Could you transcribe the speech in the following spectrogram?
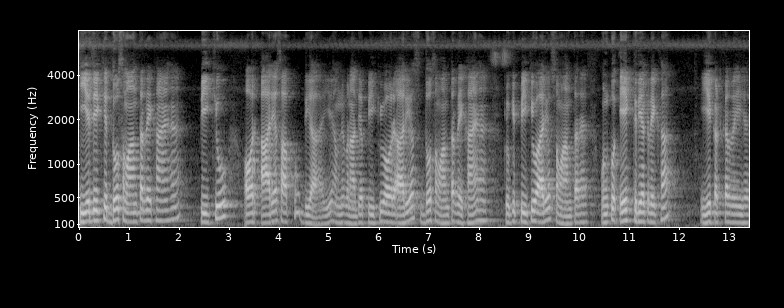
कि ये देखिए दो समांतर रेखाएँ हैं। पी क्यू और आर एस आपको दिया है। ये हमने बना दिया पी क्यू और आर एस दो समांतर रेखाएँ हैं, क्योंकि पी क्यू आर एस समांतर है। उनको एक त्रियक रेखा ये कट कर रही है।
